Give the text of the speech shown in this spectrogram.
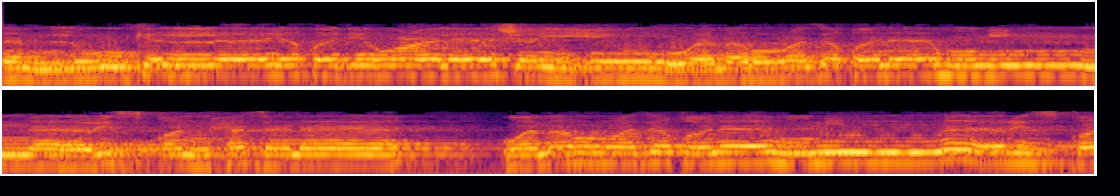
مملوكا لا يقدر على شيء ومن رزقناه منا رزقا حسنا ومن رزقناه منا رزقا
